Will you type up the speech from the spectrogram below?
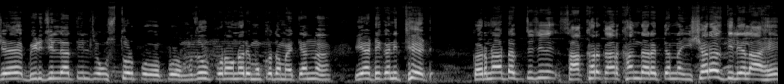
जे बीड जिल्ह्यातील जे ऊसतोड प- मजूर पुरवणारे मुकदम आहेत त्यांना या ठिकाणी थेट कर्नाटकचे जे साखर कारखानदार आहेत त्यांना इशाराच दिलेला आहे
